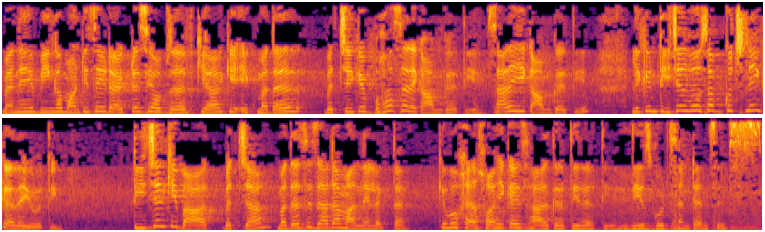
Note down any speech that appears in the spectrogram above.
میں نے بینگ اے مونٹی سے ڈائریکٹر سے آبزرو کیا کہ ایک مدر بچے کے بہت سارے کام کرتی ہے، سارے ہی کام کرتی ہے، لیکن ٹیچر وہ سب کچھ نہیں کر رہی ہوتی۔ ٹیچر کی بات بچہ مدر سے زیادہ ماننے لگتا ہے کہ وہ خیر خواہی کا اظہار کرتی رہتی ہے۔ دیز گڈ سینٹینس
